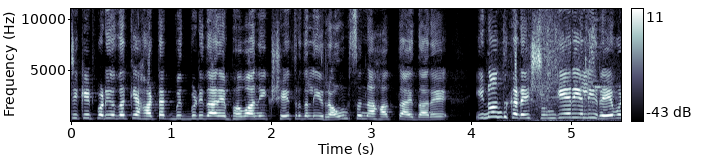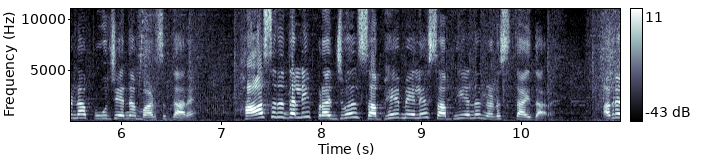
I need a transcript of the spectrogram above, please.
ಟಿಕೆಟ್ ಪಡೆಯೋದಕ್ಕೆ ಹಠಕ್ ಬಿದ್ದ್ಬಿಟ್ಟಿದ್ದಾರೆ ಭವಾನಿ ಕ್ಷೇತ್ರದಲ್ಲಿ ರೌಂಡ್ಸ್ ಅನ್ನ ಹಾಕ್ತಾ ಇದ್ದಾರೆ ಇನ್ನೊಂದು ಕಡೆ ಶೃಂಗೇರಿಯಲ್ಲಿ ರೇವಣ್ಣ ಪೂಜೆಯನ್ನ ಮಾಡಿಸಿದ್ದಾರೆ ಹಾಸನದಲ್ಲಿ ಪ್ರಜ್ವಲ್ ಸಭೆ ಮೇಲೆ ಸಭೆಯನ್ನು ನಡೆಸ್ತಾ ಇದ್ದಾರೆ. ಆದರೆ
